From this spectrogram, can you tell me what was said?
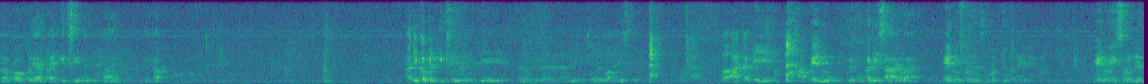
แล้วก็ขออนุญาตไปอีกซีนหนึ่งสุดท้ายนะครับ อันนี้ก็เป็นอีกซีนหนึ่งที่นำเสนอนะฮะนี่เช่นเรื่องรอที่สุดเราอาจจะมีเมนูคือผมก็ดีไซน์ว่าเมนูส่วนหนึ่งสมมติอยู่กันในเมนูอีกส่วนหนึ่ง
